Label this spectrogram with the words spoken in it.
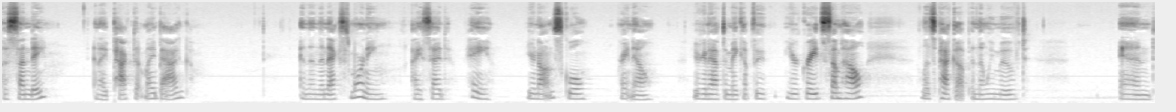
a Sunday and I packed up my bag. And then the next morning, I said, Hey, you're not in school right now. You're going to have to make up the, your grades somehow. Let's pack up. And then we moved. And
